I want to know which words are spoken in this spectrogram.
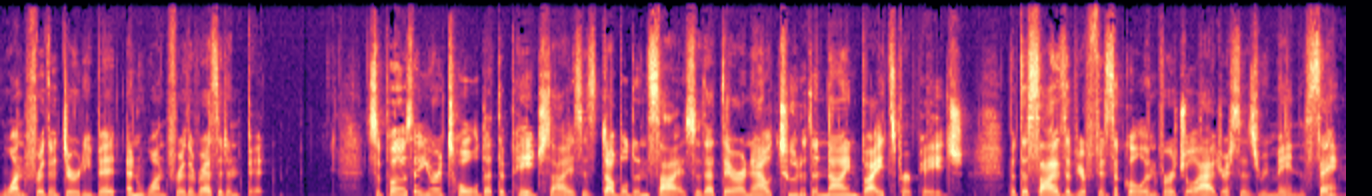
1 for the dirty bit, and 1 for the resident bit. Suppose that you are told that the page size is doubled in size so that there are now 2 to the 9 bytes per page, but the size of your physical and virtual addresses remain the same.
